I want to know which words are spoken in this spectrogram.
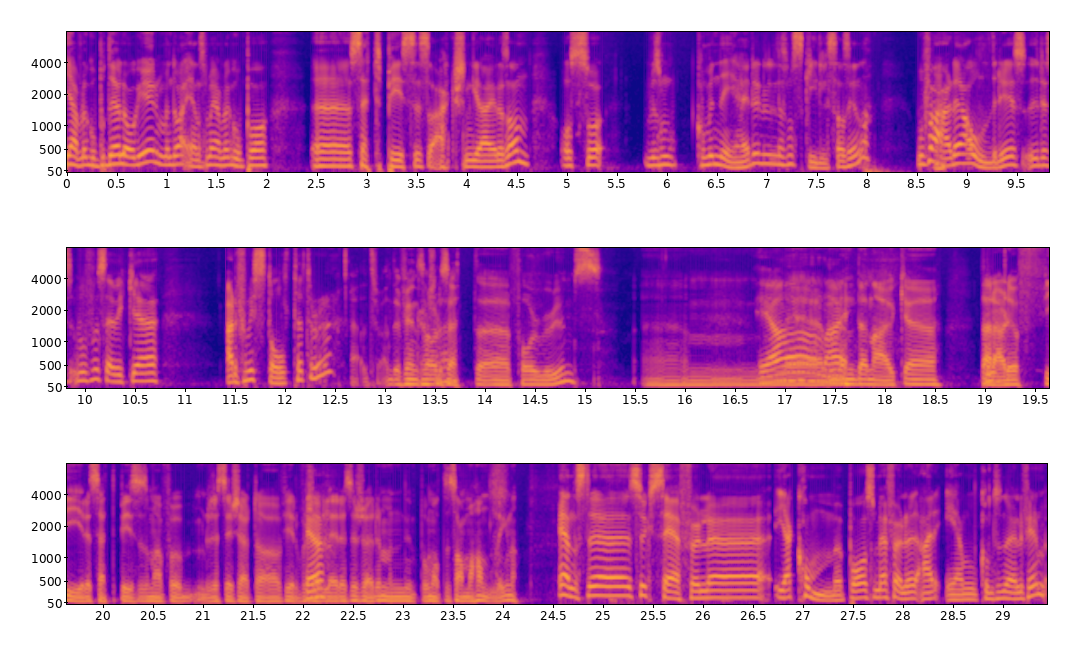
jævlig god på dialoger, men du har en som er jævlig god på uh, set pieces og actiongreier og sånn, og så liksom kombinerer liksom skillsa sine. da. Hvorfor er det aldri Hvorfor ser vi ikke Er det for mye stolthet, tror du? Ja, det tror jeg. Det finnes, har du sett uh, Four Rooms? Um, Ja, nei. Men den er jo ikke Der er det jo fire setpieces som er regissert av fire forskjellige regissører, men på en måte samme handling, da. Eneste suksessfulle jeg kommer på som jeg føler er én kontinuerlig film,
